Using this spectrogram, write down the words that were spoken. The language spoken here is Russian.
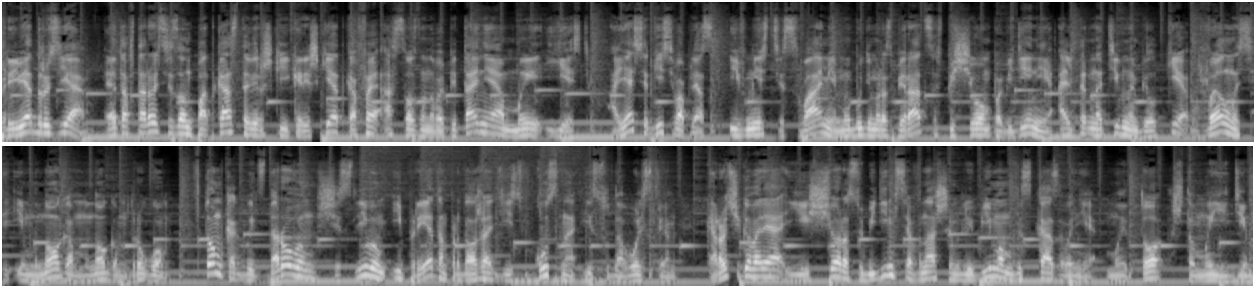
Привет, друзья! Это второй сезон подкаста «Вершки и корешки» от кафе осознанного питания «Мы есть». А я Сергей Сивопляс. И вместе с вами мы будем разбираться в пищевом поведении, альтернативном белке, велнесе и многом-многом другом. В том, как быть здоровым, счастливым и при этом продолжать есть вкусно и с удовольствием. Короче говоря, еще раз убедимся в нашем любимом высказывании «Мы то, что мы едим».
